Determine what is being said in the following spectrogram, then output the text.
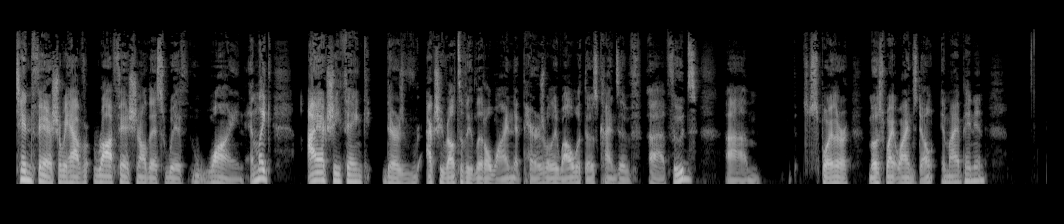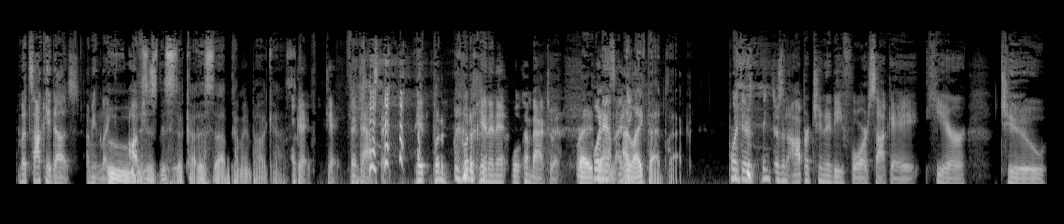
tin fish or we have raw fish and all this with wine. And like, I actually think there's actually relatively little wine that pairs really well with those kinds of uh, foods. Um, spoiler, most white wines don't, in my opinion. But sake does. I mean, like Ooh, this obviously. is this is a this is an upcoming podcast. Okay, okay, fantastic. Hit, put a, put a pin in it. We'll come back to it. It Point down. is, I I, like that, Zach. point there, I think there's an opportunity for sake here to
